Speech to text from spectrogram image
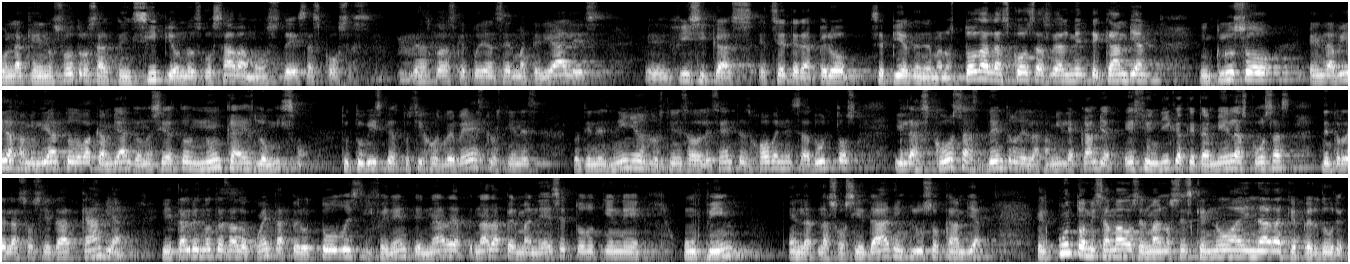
con la que nosotros al principio nos gozábamos de esas cosas, de esas cosas que podían ser materiales, eh, físicas, etcétera, pero se pierden, hermanos. Todas las cosas realmente cambian, incluso en la vida familiar todo va cambiando, ¿no es cierto? Nunca es lo mismo. Tú tuviste a tus hijos bebés, los tienes, los tienes niños, los tienes adolescentes, jóvenes, adultos, y las cosas dentro de la familia cambian. Eso indica que también las cosas dentro de la sociedad cambian. Y tal vez no te has dado cuenta, pero todo es diferente, nada, nada permanece, todo tiene un fin, en la, sociedad incluso cambia. El punto, mis amados hermanos, es que no hay nada que perdure.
